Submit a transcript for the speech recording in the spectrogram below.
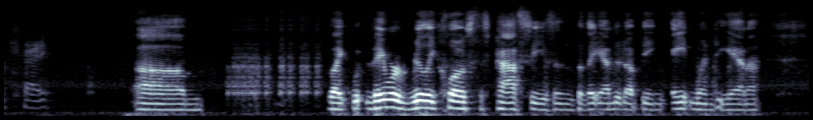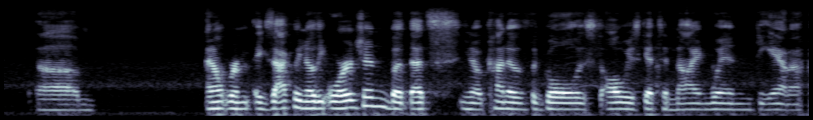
Okay. Um, like they were really close this past season, but they ended up being eight Windiana. Um, I don't rem- exactly know the origin, but that's you know kind of the goal is to always get to nine Windiana.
